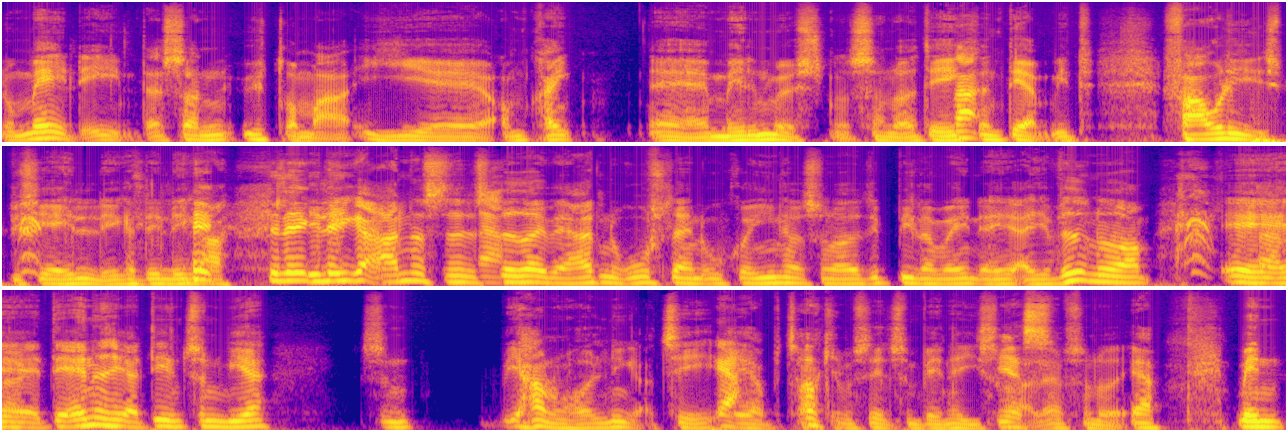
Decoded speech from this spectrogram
normalt en, der sådan ytrer mig i øh, omkring øh, Mellemøsten og sådan noget. Det er ikke Nej. sådan der, mit faglige speciale ligger. Det ligger, det ligger, det ligger andre steder ja. i verden, Rusland, Ukraine og sådan noget. Det bilder mig ind, at jeg ved noget om. Øh, det andet her, det er sådan mere sådan, jeg har nogle holdninger til, ja. at jeg betragter okay. mig selv som ven af Israel yes. og sådan noget. Ja. Men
